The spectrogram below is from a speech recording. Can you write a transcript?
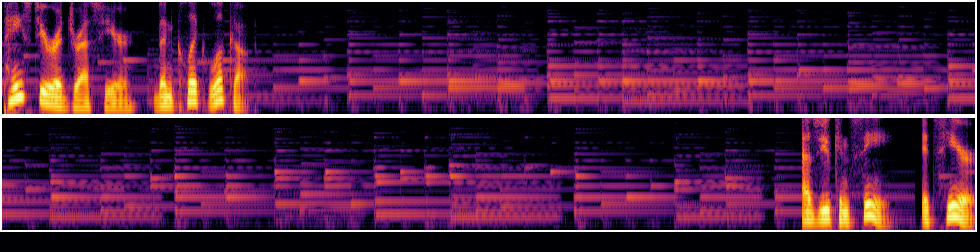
Paste your address here, then click Lookup. As you can see, it's here.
